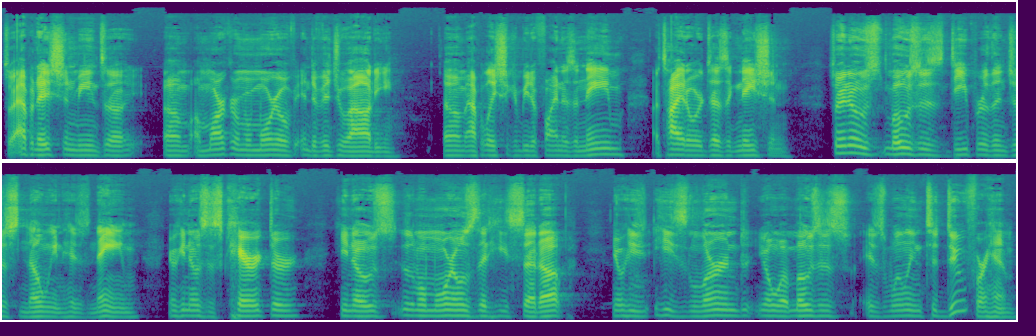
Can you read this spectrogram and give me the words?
So appellation means a um, a marker, memorial of individuality. Um, appellation can be defined as a name, a title, or designation. So he knows Moses deeper than just knowing his name. Know, he knows his character. He knows the memorials that he set up you know, he, he's learned, you know, what Moses is willing to do for him,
